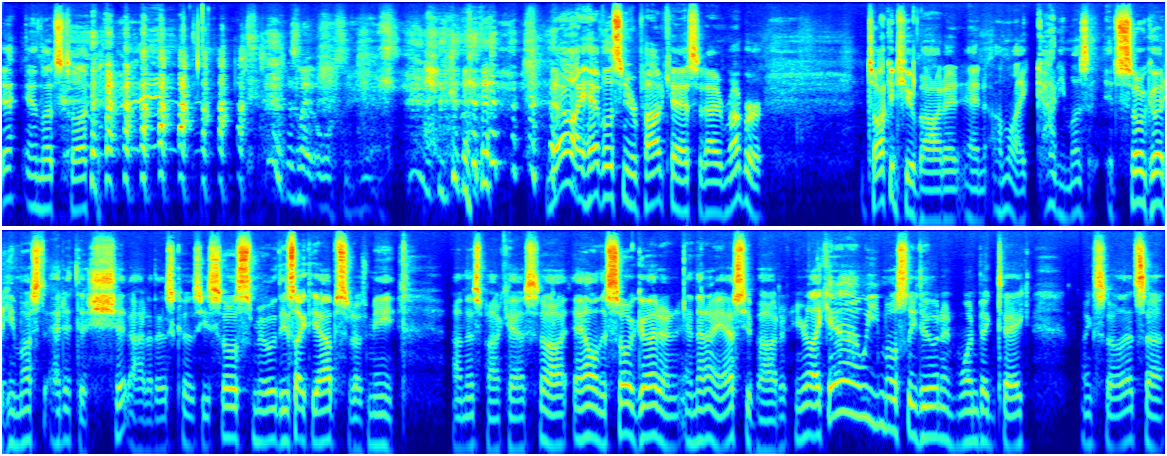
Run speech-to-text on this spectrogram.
Yeah, and let's talk. That's like awesome. Yeah. no, I have listened to your podcast, and I remember talking to you about it, and I'm like, God, he must. It's so good. He must edit the shit out of this because he's so smooth. He's like the opposite of me on this podcast. So Alan is so good, and, and then I asked you about it, and you're like, Yeah, we mostly do it in one big take. Like so, that's uh,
